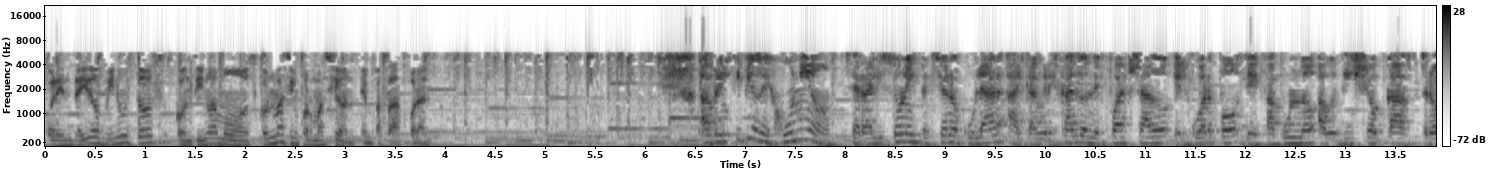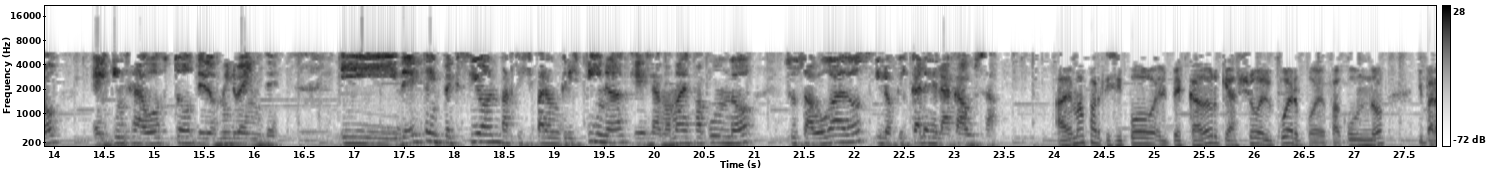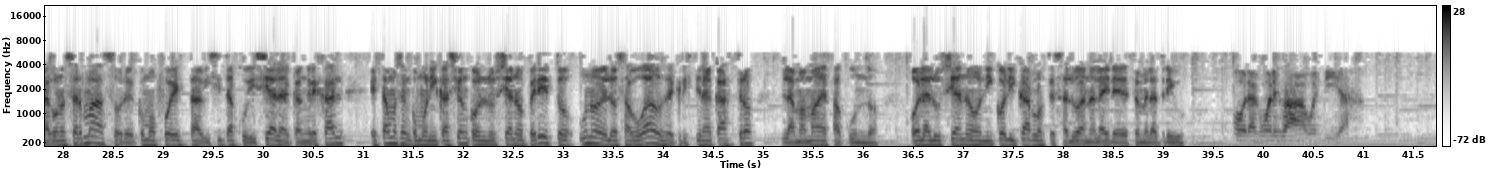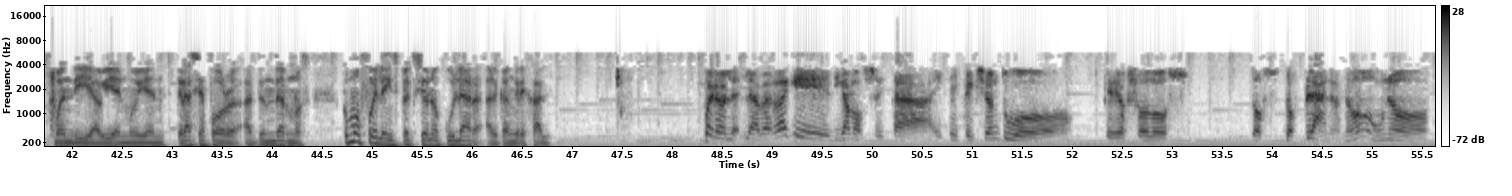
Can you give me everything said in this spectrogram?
42 minutos. Continuamos con más información en Pasadas por Alto. A principios de junio se realizó una inspección ocular al cangrejal donde fue hallado el cuerpo de Facundo Audillo Castro el 15 de agosto de 2020. Y de esta inspección participaron Cristina, que es la mamá de Facundo, sus abogados y los fiscales de la causa. Además participó el pescador que halló el cuerpo de Facundo y para conocer más sobre cómo fue esta visita judicial al Cangrejal, estamos en comunicación con Luciano Pereto, uno de los abogados de Cristina Castro, la mamá de Facundo. Hola Luciano, Nicole y Carlos te saludan al aire de FM La Tribu. Hola, ¿cómo les va? Buen día. Buen día, bien, muy bien. Gracias por atendernos. ¿Cómo fue la inspección ocular al Cangrejal? Bueno, la, verdad que, digamos, esta, esta inspección tuvo, creo yo, dos, dos, dos planos, ¿no? Uno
